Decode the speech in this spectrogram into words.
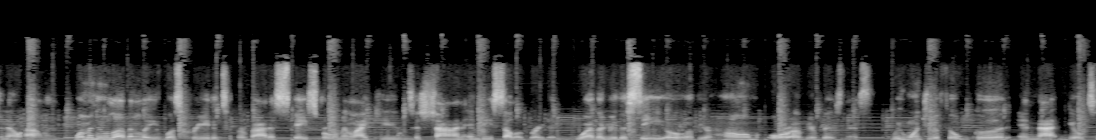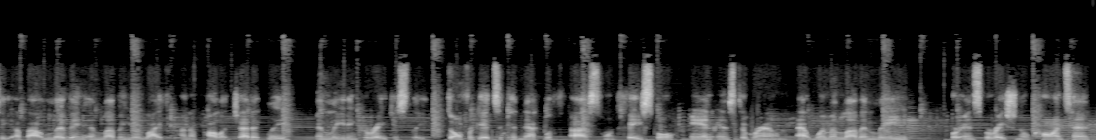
Chanel Allen. Women Who Love and Lead was created to provide a space for women like you to shine and be celebrated. Whether you're the CEO of your home or of your business, we want you to feel good and not guilty about living and loving your life unapologetically and leading courageously. Don't forget to connect with us on Facebook and Instagram at Women Love and Lead for inspirational content,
